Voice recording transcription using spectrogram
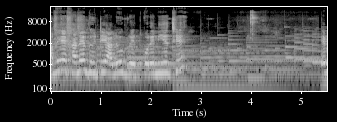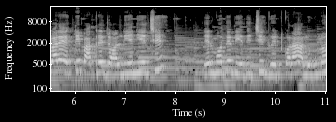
আমি এখানে দুইটি আলু গ্রেট করে নিয়েছি। এবারে একটি পাত্রে জল নিয়ে নিয়েছি। এর মধ্যে দিয়ে দিচ্ছি গ্রেট করা আলুগুলো।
